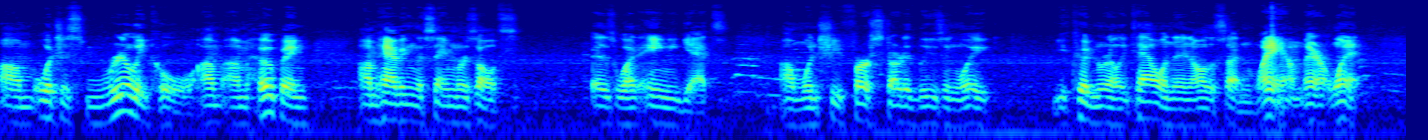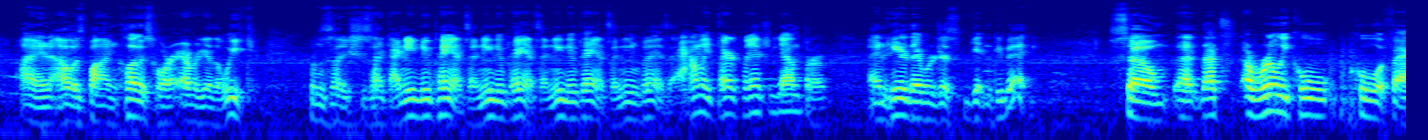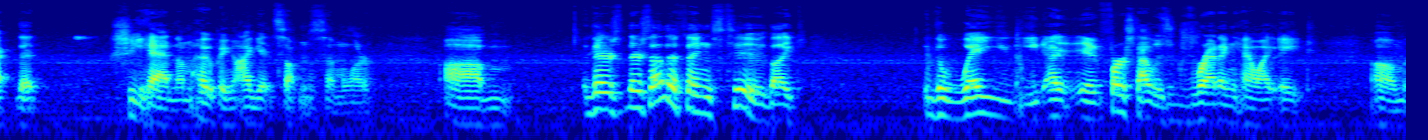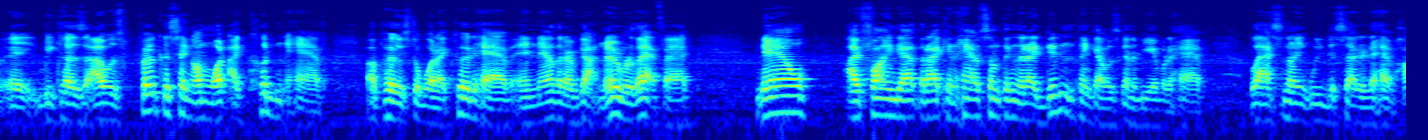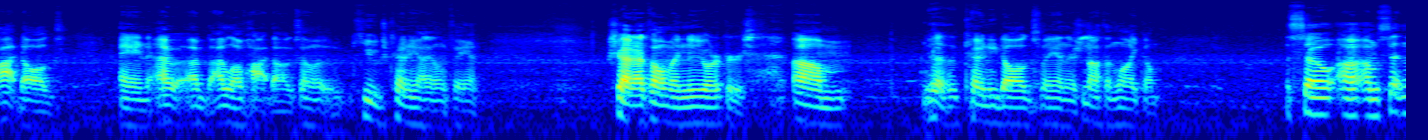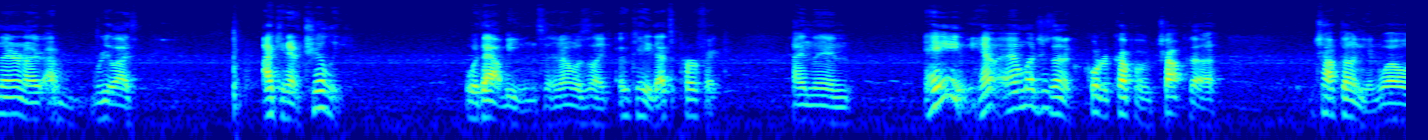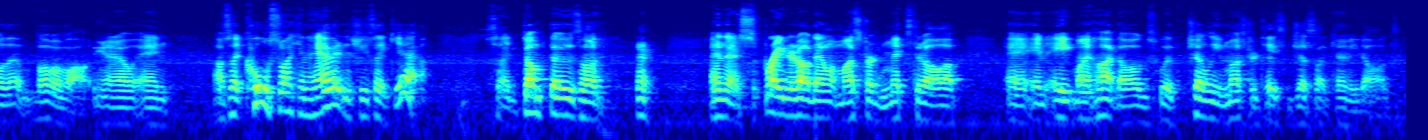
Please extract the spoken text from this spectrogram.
um, which is really cool. I'm I'm hoping I'm having the same results as what Amy gets. Um, when she first started losing weight, you couldn't really tell, and then all of a sudden, wham, there it went. I, and I was buying clothes for her every other week. Was like, she's like, I need new pants, I need new pants, I need new pants, I need new pants. How many pairs of pants you gone through? And here they were just getting too big. So uh, that's a really cool, cool effect that she had, and I'm hoping I get something similar. Um, there's there's other things too, like the way you eat. I, at first, I was dreading how I ate um, eh, because I was focusing on what I couldn't have opposed to what I could have, and now that I've gotten over that fact, now I find out that I can have something that I didn't think I was going to be able to have. Last night we decided to have hot dogs, and I, I, I love hot dogs. I'm a huge Coney Island fan. Shout out to all my New Yorkers. Um, Coney dogs, man, there's nothing like them. So uh, I'm sitting there and I, I realized I can have chili without beans. And I was like, okay, that's perfect. And then, hey, how, how much is in a quarter cup of chopped uh, chopped onion? Well, that, blah, blah, blah, you know. And I was like, cool, so I can have it? And she's like, yeah. So I dumped those on and then I sprayed it all down with mustard and mixed it all up and, and ate my hot dogs with chili and mustard tasted just like Coney dogs.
